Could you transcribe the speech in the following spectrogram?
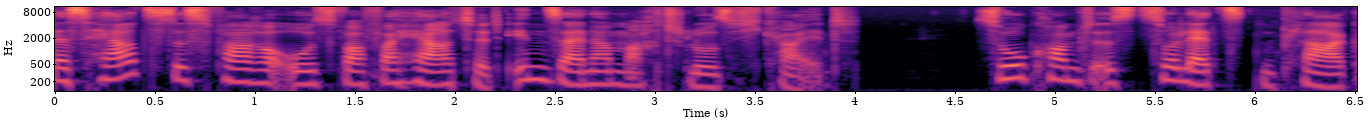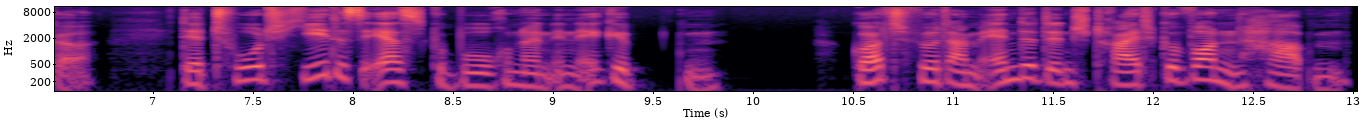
Das Herz des Pharaos war verhärtet in seiner Machtlosigkeit. So kommt es zur letzten Plage, der Tod jedes Erstgeborenen in Ägypten. Gott wird am Ende den Streit gewonnen haben.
